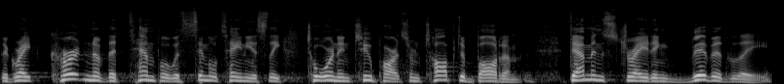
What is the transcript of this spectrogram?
the great curtain of the temple was simultaneously torn in two parts from top to bottom, demonstrating vividly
